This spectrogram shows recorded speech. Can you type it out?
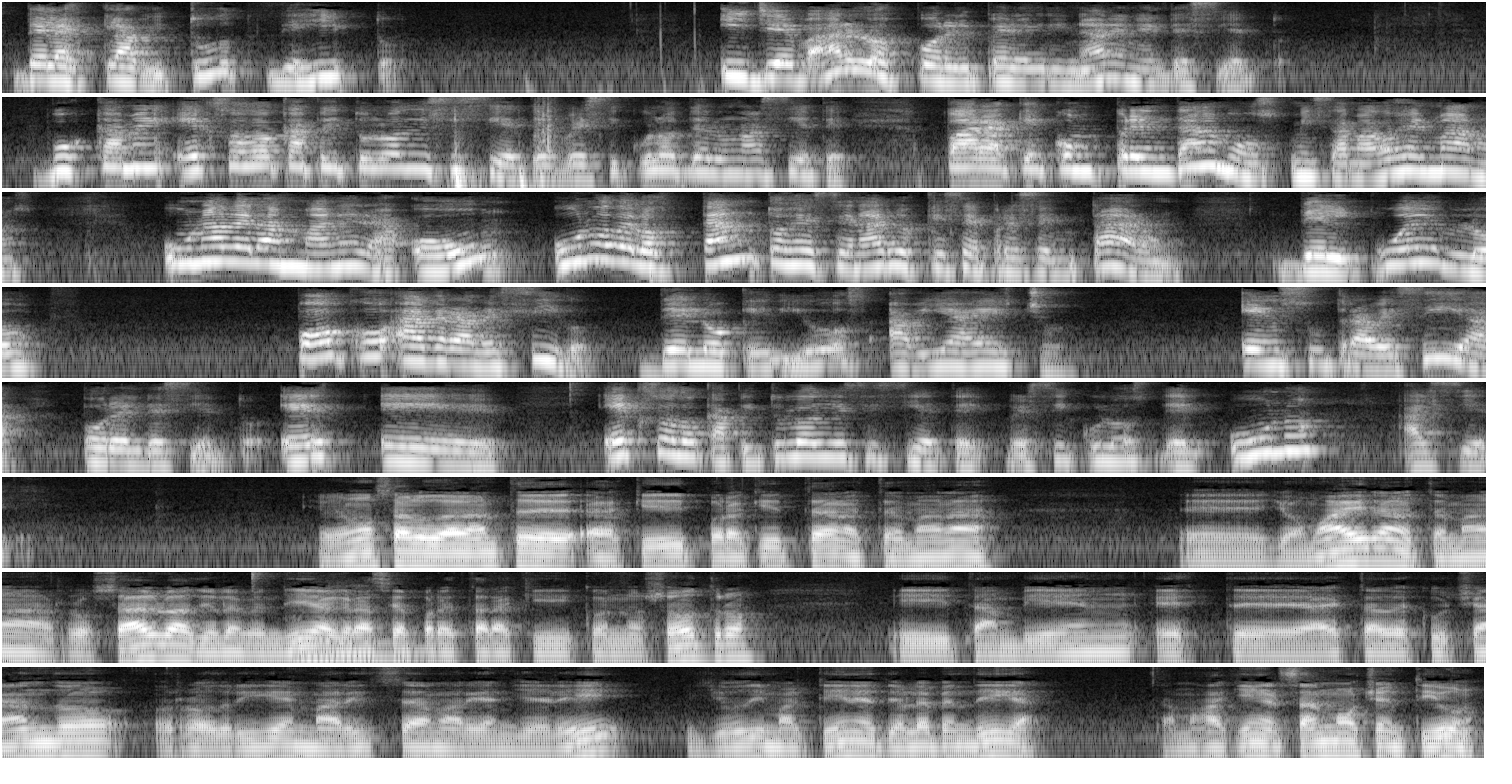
de la esclavitud de Egipto y llevarlos por el peregrinar en el desierto. Búscame Éxodo capítulo 17, versículos del 1 al 7, para que comprendamos, mis amados hermanos, una de las maneras o un, uno de los tantos escenarios que se presentaron del pueblo poco agradecido de lo que Dios había hecho en su travesía por el desierto. Es, eh, Éxodo capítulo 17, versículos del 1 al 7. Queremos saludar antes, aquí por aquí está nuestra hermana eh, Yomaira, nuestra hermana Rosalba, Dios les bendiga, gracias por estar aquí con nosotros. Y también este, ha estado escuchando Rodríguez Maritza Mariangeli, Judy Martínez, Dios les bendiga. Estamos aquí en el Salmo 81.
